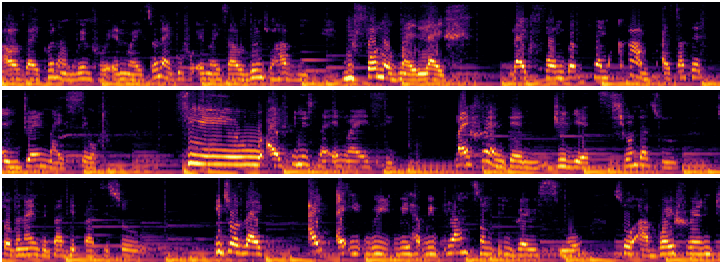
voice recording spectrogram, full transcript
I was like, when I'm going for NYSC, when I go for NYSC, I was going to have the the fun of my life. Like from the from camp, I started enjoying myself. till I finished my NYSC. My friend then Juliet, she wanted to to organize a birthday party, so it was like I, I we we we planned something very small. So our boyfriend,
